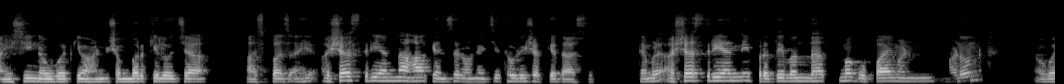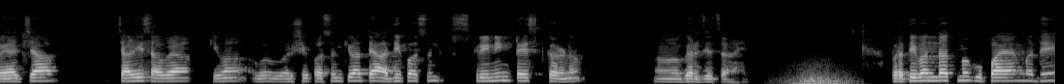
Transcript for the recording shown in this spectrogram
ऐंशी नव्वद किंवा शंभर किलोच्या आसपास आहे. अशा स्त्रियांना हा कॅन्सर होण्याची थोडी शक्यता असते. त्यामुळे अशा स्त्रियांनी प्रतिबंधात्मक उपाय म्हण म्हणून वयाच्या चाळीसाव्या किंवा वर्षीपासून किंवा त्या आधीपासून स्क्रीनिंग टेस्ट करणं गरजेचं आहे. प्रतिबंधात्मक उपायांमध्ये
